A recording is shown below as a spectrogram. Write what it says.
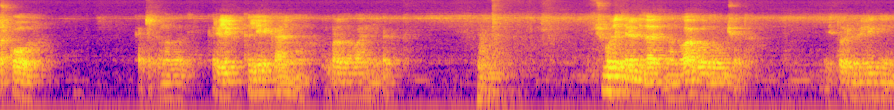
школы. Как это назвать? Клерикальное образование. Как это? В школе теперь обязательно два года учат историю религии.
